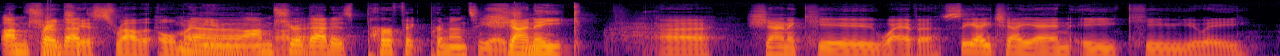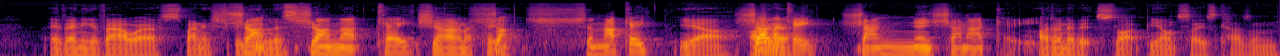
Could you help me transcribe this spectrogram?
I'm sure Frenchish rather, or maybe no, even, I'm sure know. that is perfect pronunciation. Shanique, uh, whatever. C H A N E Q U E. If any of our Spanish speaking listeners. Shanake. Shanaque. Sha- Shanake. yeah. I Shanake. Shan- Shanake. I don't know if it's like Beyonce's cousin.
